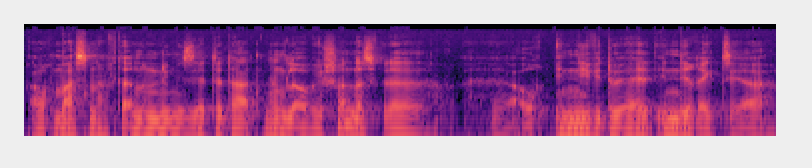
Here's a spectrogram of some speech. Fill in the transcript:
auch massenhaft anonymisierte Daten, dann glaube ich schon, dass wir da äh, auch individuell, indirekt sehr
